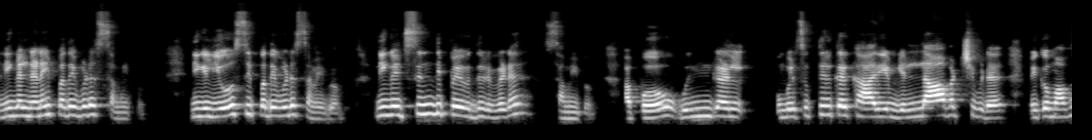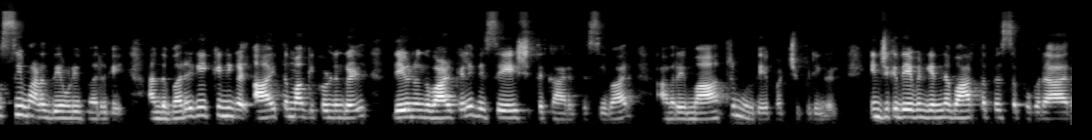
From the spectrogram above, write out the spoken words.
நீங்கள் நினைப்பதை விட சமீபம். நீங்கள் யோசிப்பதை விட சமீபம். நீங்கள் சிந்திப்பதை விட சமீபம். அப்போ உங்கள் உங்களை சுத்தி இருக்கிற காரியம் எல்லாவற்றை விட மிகவும் அவசியமான தேவனுடைய வருகை. அந்த வருகைக்கு நீங்கள் ஆயத்தமாக்கிக் கொள்ளுங்கள். தேவன் உங்க வாழ்க்கையில விசேஷித்த காரியத்தை செய்வார். அவரை மாற்றம் உறுதியை பற்றி பிடிங்கள் இன்றைக்கு தேவன் என்ன வார்த்தை பேச போகிறார்?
